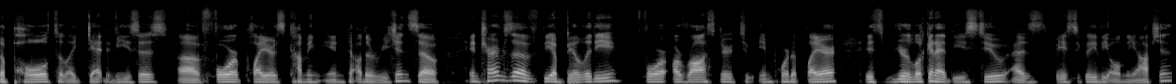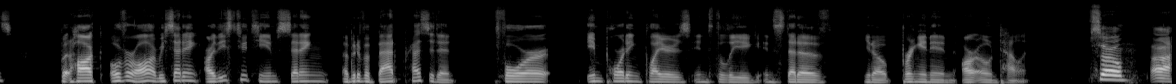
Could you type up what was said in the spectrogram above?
the pull to like get visas uh, for players coming into other regions. So in terms of the ability for a roster to import a player, it's you're looking at these two as basically the only options. But Hawk, overall, are we setting are these two teams setting a bit of a bad precedent for importing players into the league instead of you know bringing in our own talent? So, uh,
